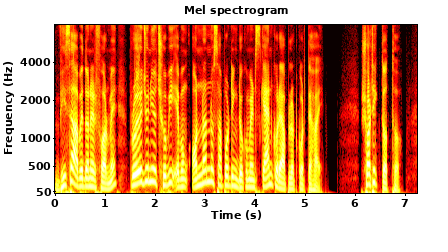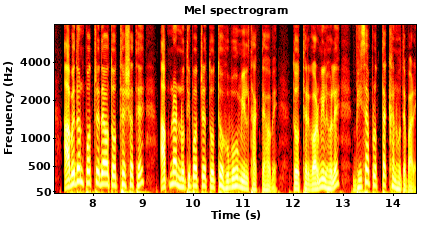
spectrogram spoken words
ভিসা আবেদনের ফর্মে প্রয়োজনীয় ছবি এবং অন্যান্য সাপোর্টিং ডকুমেন্ট স্ক্যান করে আপলোড করতে হয়। সঠিক তথ্য আবেদনপত্রে দেওয়া তথ্যের সাথে আপনার নথিপত্রের তথ্য হুবহু মিল থাকতে হবে। তথ্যের গরমিল হলে ভিসা প্রত্যাখ্যান হতে পারে।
